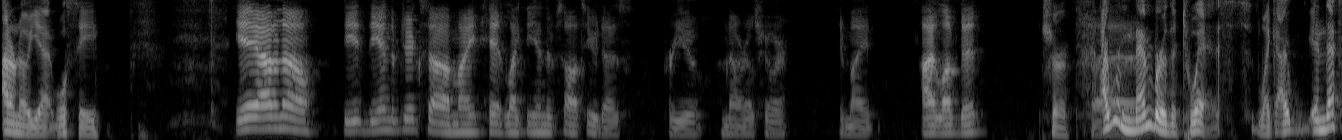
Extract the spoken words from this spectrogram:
I don't know yet. We'll see. Yeah, I don't know. The the end of Jigsaw might hit like the end of Saw Two does for you. I'm not real sure. It might. I loved it. Sure. but, I uh, remember the twist. Like I and that's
